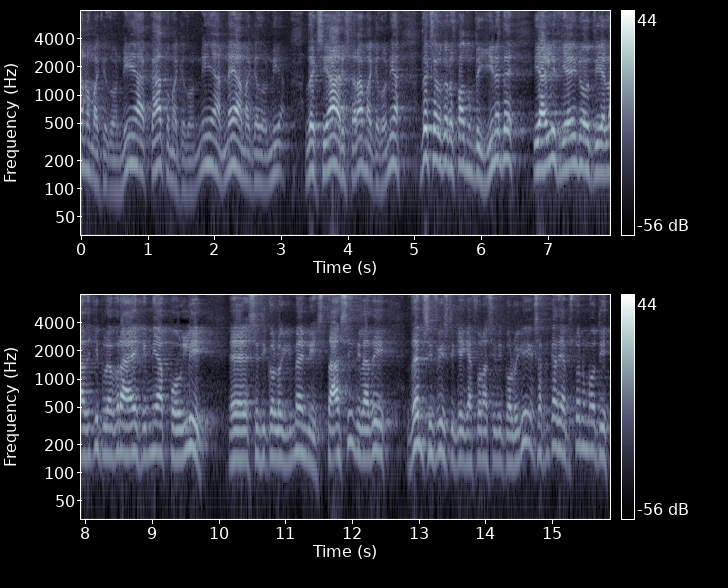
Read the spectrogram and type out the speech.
Άνω Μακεδονία, Κάτω Μακεδονία, Νέα Μακεδονία, Δεξιά, Αριστερά Μακεδονία. Δεν ξέρω τέλος πάντων τι γίνεται. Η αλήθεια είναι ότι η ελλαδική πλευρά έχει μια πολύ ε, συνθηκολογημένη στάση, δηλαδή δεν ψηφίστηκε για αυτό να συνδικολογεί και ξαφνικά διαπιστώνουμε ότι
